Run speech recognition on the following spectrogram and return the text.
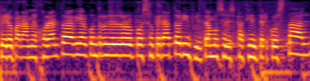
pero para mejorar todavía el control del dolor postoperatorio infiltramos el espacio intercostal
